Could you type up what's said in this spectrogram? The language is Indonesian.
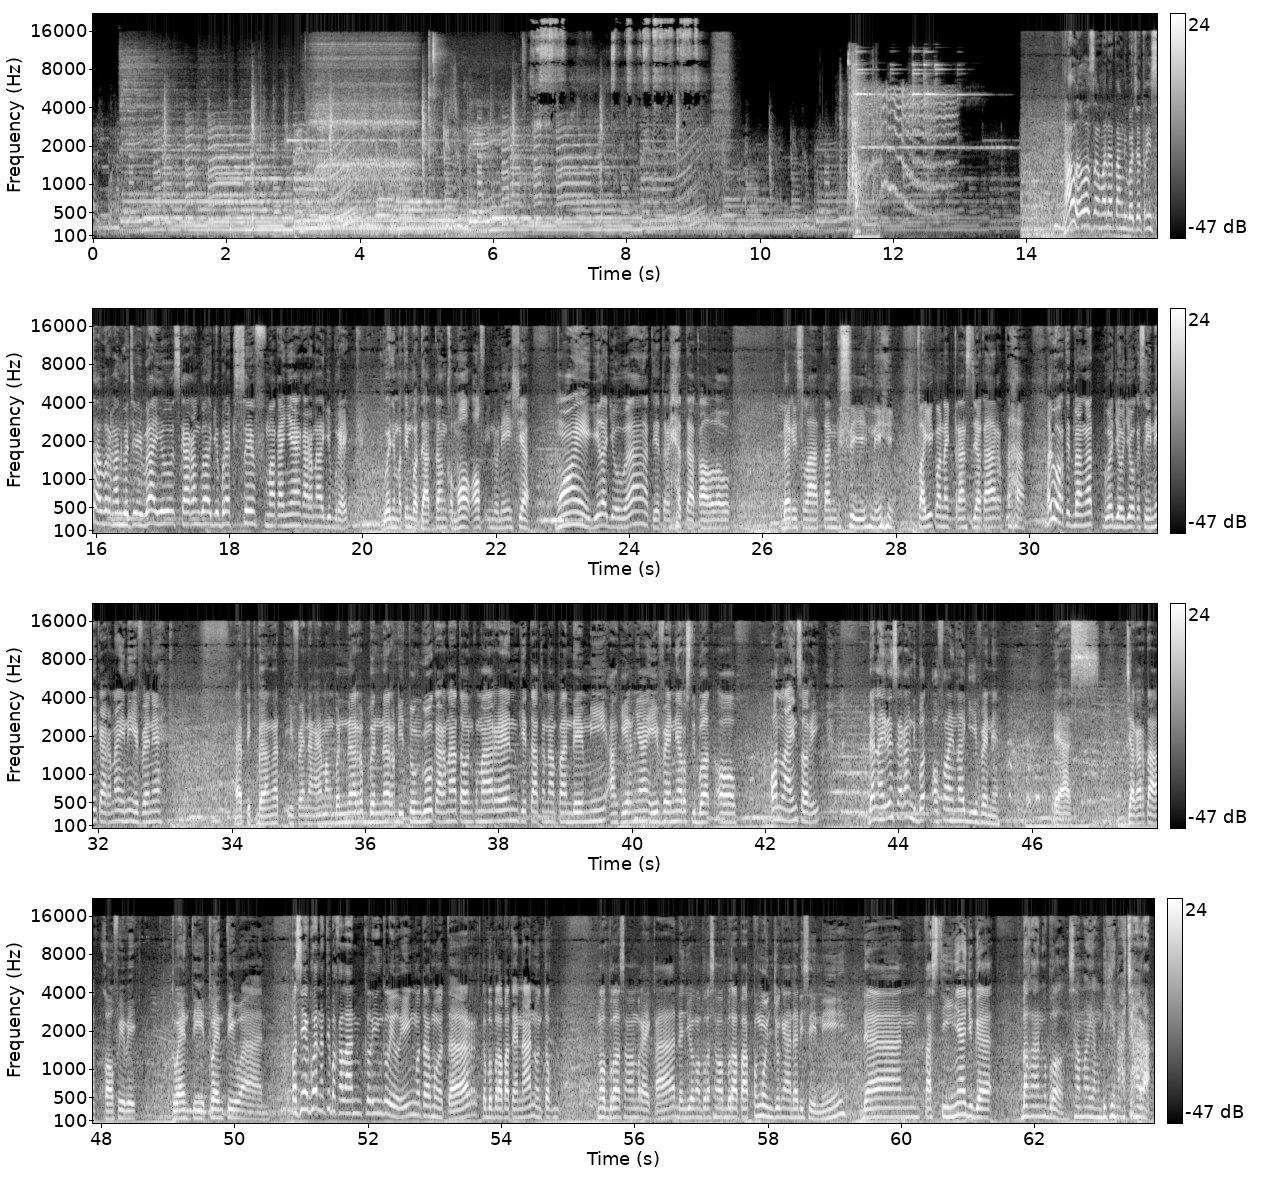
Halo, selamat datang di Baca Trisa barengan gue Jimmy Bayu. Sekarang gue lagi break shift, makanya karena lagi break, gue nyempetin buat datang ke Mall of Indonesia. Moy, gila jauh banget ya ternyata kalau dari selatan ke sini. Pagi connect Transjakarta. Tapi worth it banget gue jauh-jauh ke sini karena ini eventnya epic banget. Event yang emang bener-bener ditunggu karena tahun kemarin kita kena pandemi akhirnya eventnya harus dibuat off online sorry. Dan akhirnya sekarang dibuat offline lagi eventnya. Yes. Jakarta Coffee Week 2021 pastinya gue nanti bakalan keliling-keliling muter-muter ke beberapa tenan untuk ngobrol sama mereka dan juga ngobrol sama beberapa pengunjung yang ada di sini. Dan pastinya juga bakalan ngobrol sama yang bikin acara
